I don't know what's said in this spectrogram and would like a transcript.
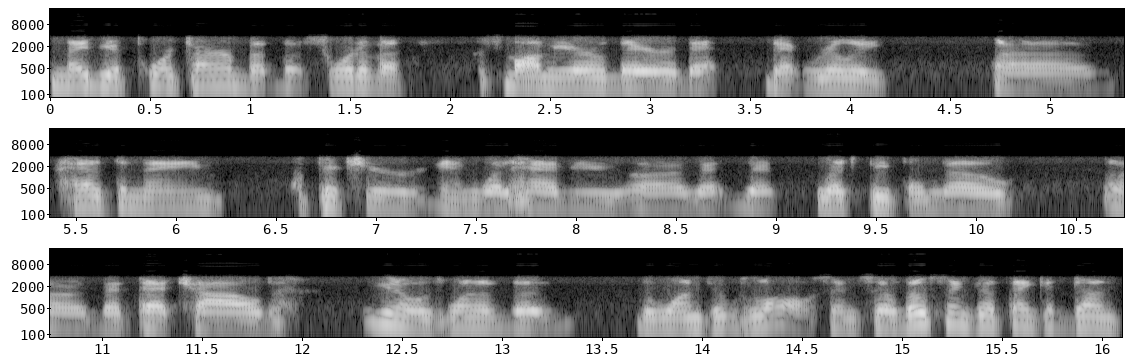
maybe a poor term, but but sort of a, a small mural there that that really uh, has the name, a picture, and what have you uh, that that lets people know uh, that that child, you know, is one of the the ones that was lost. And so those things I think have done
